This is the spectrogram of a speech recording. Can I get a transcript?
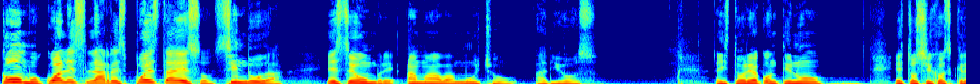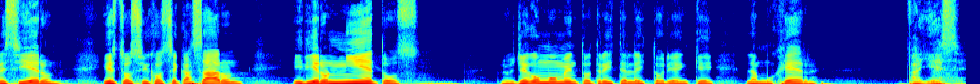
¿Cómo? ¿Cuál es la respuesta a eso? Sin duda, este hombre amaba mucho a Dios. La historia continuó. Estos hijos crecieron y estos hijos se casaron y dieron nietos. Pero llega un momento triste en la historia en que la mujer fallece.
